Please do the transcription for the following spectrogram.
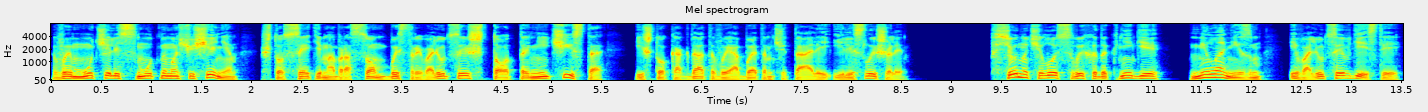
вы мучились смутным ощущением, что с этим образцом быстрой эволюции что-то нечисто, и что когда-то вы об этом читали или слышали. Все началось с выхода книги «Меланизм. Эволюция в действии»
